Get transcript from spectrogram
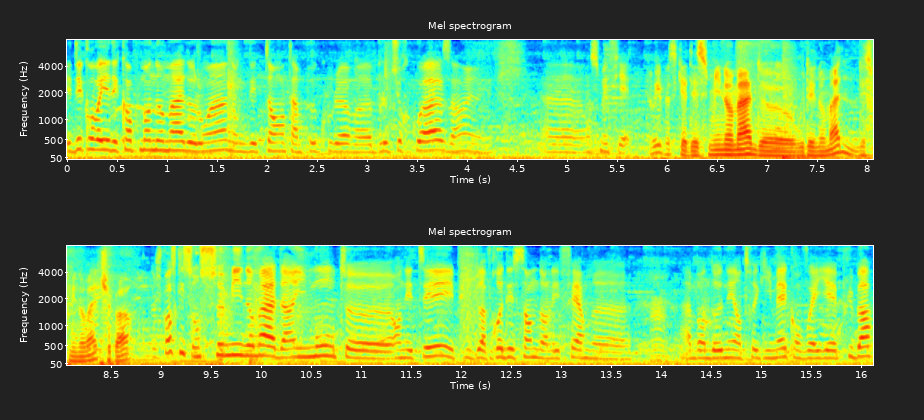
Et dès qu'on voyait des campements nomades au loin, donc des tentes un peu couleur euh, bleu turquoise, hein, et, euh, on se méfiait. Oui, parce qu'il y a des semi-nomades euh, ou des nomades, des semi-nomades, je sais pas. Je pense qu'ils sont semi-nomades, hein. ils montent euh, en été et puis ils doivent redescendre dans les fermes abandonnées, entre guillemets, qu'on voyait plus bas.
